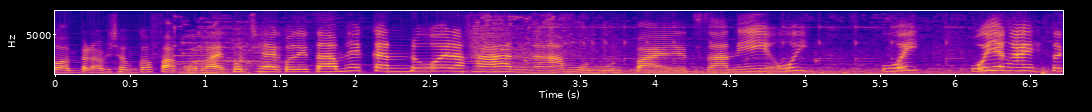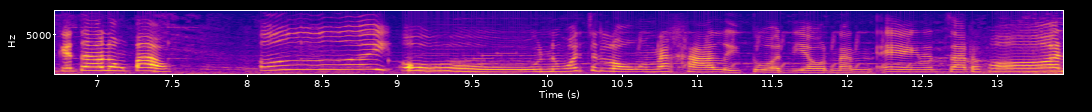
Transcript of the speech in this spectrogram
ก่อนไปรับชมก็ฝากกดไลค์กดแชร์กดติดตามให้กันด้วยนะคะนะหมุนหมุนไปจ้านี่อุ้ยอุ้ยอุ้ยยังไงสเก็ตเตอร์ลงเปล่าเอ้ย โอ้โหนึกว่าจะลงนะคะเหลือตัวเดียวนั่นเองนะจ๊ะทุกคน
